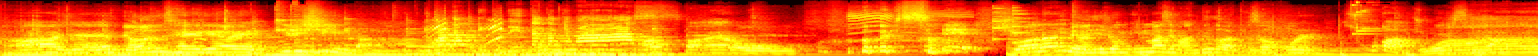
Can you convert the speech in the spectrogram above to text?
아 이제 면 세계의 일식입니다. 바닥 이따 닦기마스 아빠가야로 씨 시원한 면이 좀 입맛에 맞는 것 같아서 오늘 소바 준비했습니다. 와.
